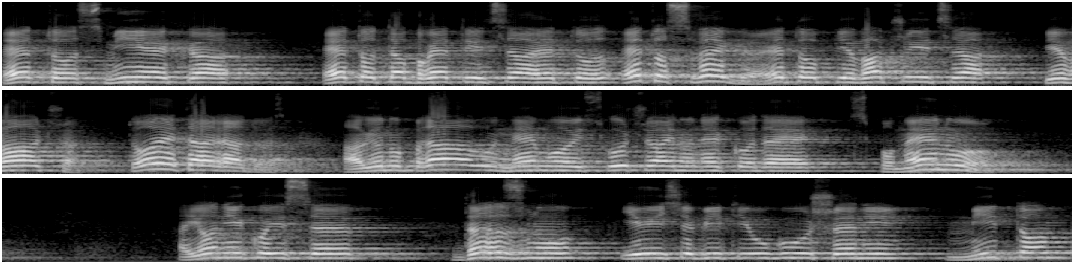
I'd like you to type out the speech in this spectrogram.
eto smijeha, eto tabletica, eto, eto svega, eto pjevačica, pjevača. To je ta radost. Ali onu pravu nemoj slučajno neko da je spomenuo. A i oni koji se drznu ili će biti ugušeni mitom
